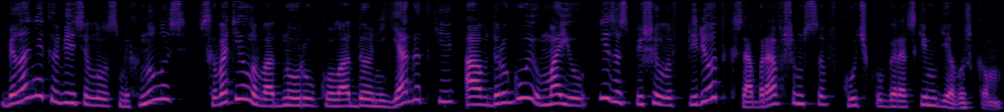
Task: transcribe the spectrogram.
Белоника весело усмехнулась, схватила в одну руку ладони ягодки, а в другую — мою, и заспешила вперед к собравшимся в кучку городским девушкам.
